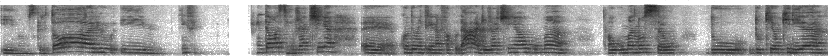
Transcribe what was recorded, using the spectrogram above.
e num escritório, e enfim. Então, assim, eu já tinha, é, quando eu entrei na faculdade, eu já tinha alguma, alguma noção do, do que eu queria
